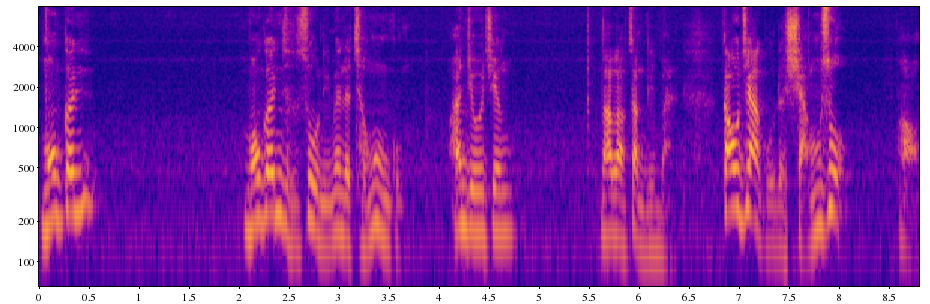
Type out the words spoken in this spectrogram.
摩根摩根指数里面的成分股，环球晶拉到涨停板，高价股的翔硕，哦，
